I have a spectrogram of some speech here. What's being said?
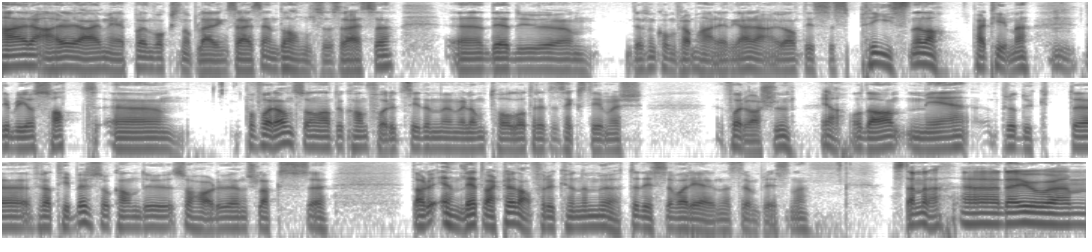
her er jo jeg med på en voksenopplæringsreise, en dannelsesreise. Uh, det, du, det, som kommer fram her, Edgar, er jo at disse prisene da, per time mm. de blir jo satt uh, på forhånd, sånn at du kan forutsi det med mellom 12 og 36 timers forvarsel. Ja. Og da med produktet fra Tibber så, du, så har du en slags uh, da har du endelig et verktøy da, for å kunne møte disse varierende strømprisene. Stemmer det. Uh, det er jo um,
